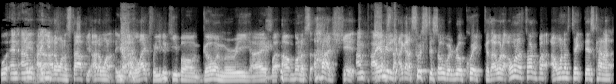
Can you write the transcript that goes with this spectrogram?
Well, and Yeah, I, I, you- I don't want to stop you. I don't want to, you know, I'd like for you to keep on going, Marie. All right. But I'm going to, ah, shit. I'm, I am gonna. I gotta switch this over real quick because I want to. I want to talk about. I want to take this kind of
